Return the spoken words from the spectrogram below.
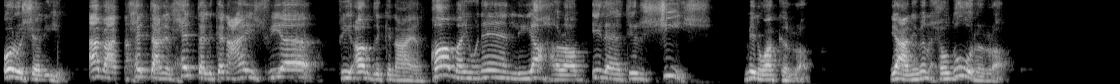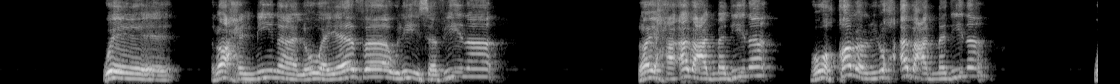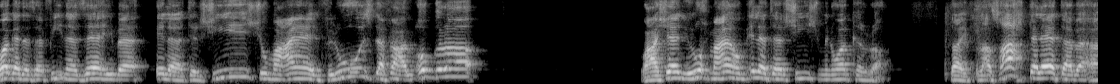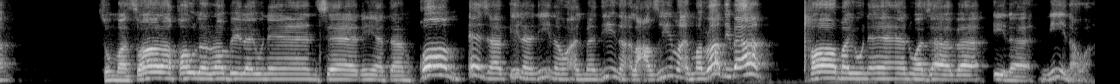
أورشليم أبعد حتة عن الحتة اللي كان عايش فيها في أرض كنعان. قام يونان ليهرب إلى ترشيش من وجه الرب يعني من حضور الرب. وراح المينا اللي هو يافا ولقي سفينة رايحه أبعد مدينة هو قرر يروح أبعد مدينة وجد سفينة ذاهبة إلى ترشيش ومعاه الفلوس دفع الأجرة وعشان يروح معاهم إلى ترشيش من وجه الرب. طيب الأصحاح ثلاثة بقى. ثم صار قول الرب إلى يونان ثانية قم اذهب إلى نينوى المدينة العظيمة. المرة دي بقى قام يونان وذهب إلى نينوى.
